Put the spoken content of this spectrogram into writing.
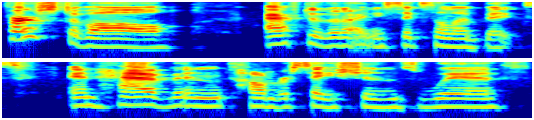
first of all, after the 96 Olympics and having conversations with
